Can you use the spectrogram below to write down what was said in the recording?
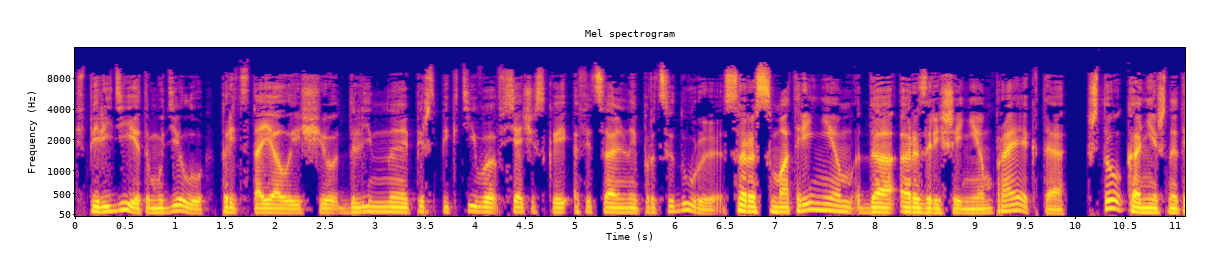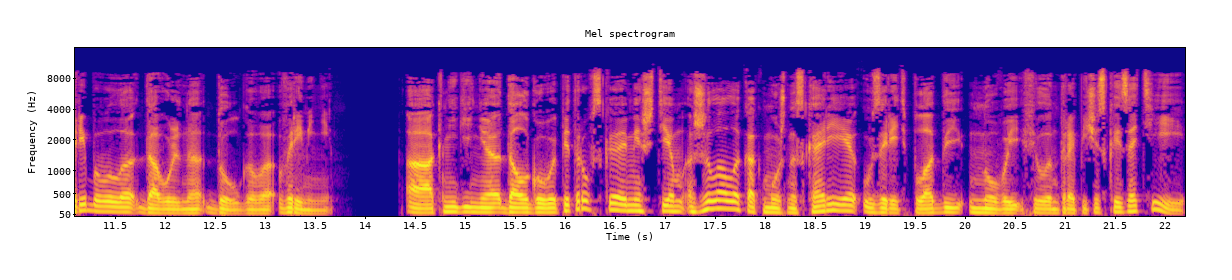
Впереди этому делу предстояла еще длинная перспектива всяческой официальной процедуры с рассмотрением да разрешением проекта, что, конечно, требовало довольно долгого времени. А княгиня Долгова-Петровская меж тем желала как можно скорее узреть плоды новой филантропической затеи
